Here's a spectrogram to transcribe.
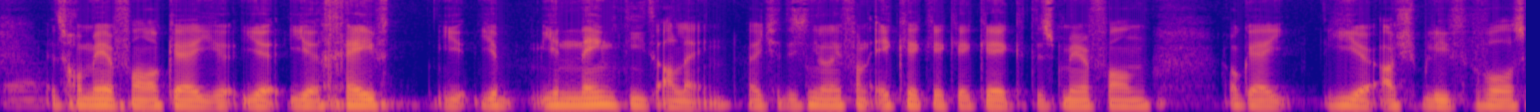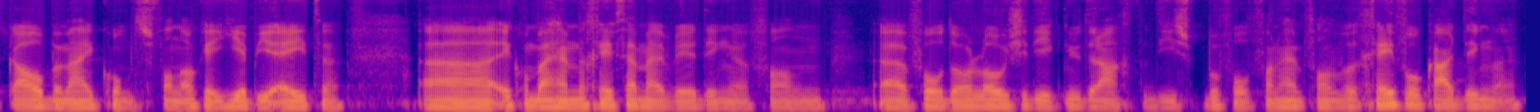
het is gewoon meer van, oké, je, je, je geeft, je, je, je neemt niet alleen. Weet je, het is niet alleen van ik, ik, ik, ik, ik. Het is meer van, oké, hier alsjeblieft, bijvoorbeeld als Kou bij mij komt, van oké, hier heb je eten. Uh, ik kom bij hem, dan geeft hij mij weer dingen van, uh, bijvoorbeeld de horloge die ik nu draag, die is bijvoorbeeld van hem, van we geven elkaar dingen,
